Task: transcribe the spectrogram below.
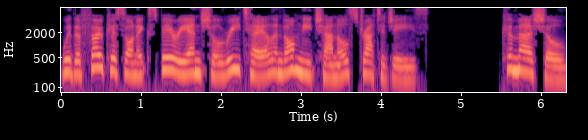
with a focus on experiential retail and omni-channel strategies. Commercial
